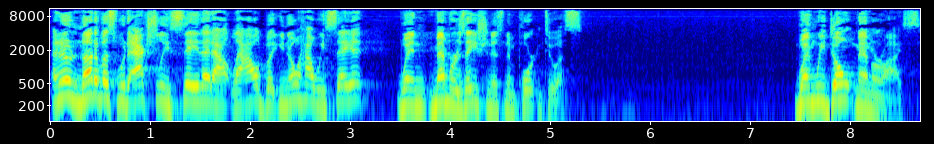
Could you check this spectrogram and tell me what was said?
I know none of us would actually say that out loud, but you know how we say it? When memorization isn't important to us. When we don't memorize.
